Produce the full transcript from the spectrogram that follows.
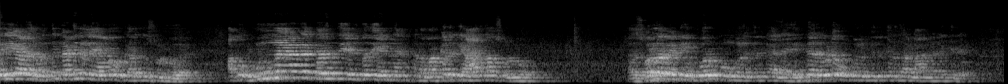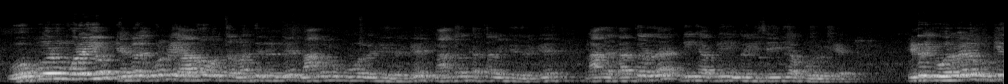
நெறியாளர் வந்து நடுநிலையான ஒரு கருத்து சொல்லுவார். அப்ப உண்மையான கருத்து என்பது என்ன? அந்த மக்களுக்கு யார் தான் சொல்லுவோம் அதை சொல்ல வேண்டிய பொறுப்பு உங்களுக்கு இருக்கா இல்லை? எங்களை விட உங்களுக்கு இருக்கிறதா நான் நினைக்கிறேன். ஒவ்வொரு முறையும் எங்களை கொண்டு யாரோ ஒருத்தர் வந்து நின்று நாங்களும் கூவ வேண்டியது இருக்கு நாங்களும் கத்த வேண்டியது இருக்கு. நாங்கள் கத்துறத நீங்கள் அப்படியே இன்றைக்கு செய்தியாக போடுவீங்க இன்றைக்கு ஒருவேளை முக்கிய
